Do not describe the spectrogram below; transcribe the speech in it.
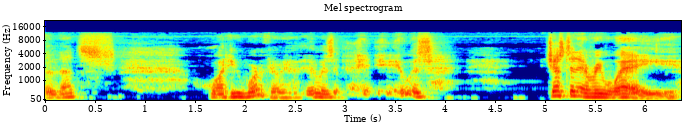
that's what he worked. I mean, it was it was just in every way.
